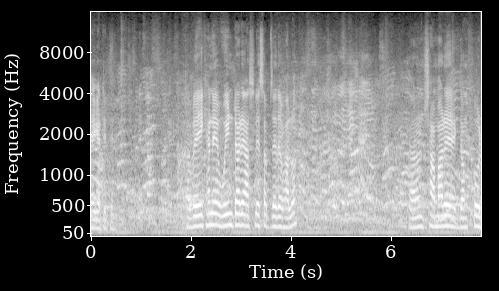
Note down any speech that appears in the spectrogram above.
জায়গাটিতে। তবে এখানে উইন্টারে আসলে সব সবচেয়ে ভালো। কারণ সামারে একদম ফুল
